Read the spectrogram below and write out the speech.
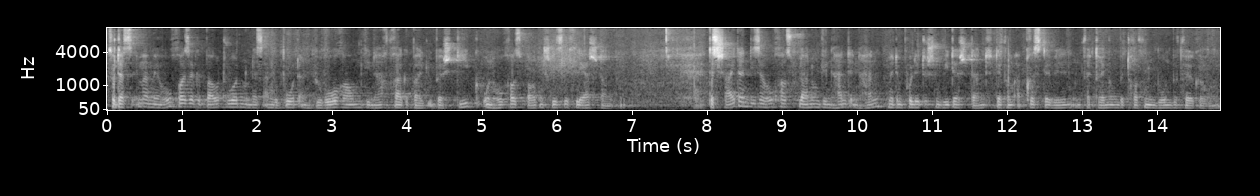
sodass immer mehr Hochhäuser gebaut wurden und das Angebot an Büroraum die Nachfrage bald überstieg und Hochhausbauten schließlich leer standen. Das Scheitern dieser Hochhausplanung ging Hand in Hand mit dem politischen Widerstand der vom Abriss der Villen und Verdrängung betroffenen Wohnbevölkerung.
